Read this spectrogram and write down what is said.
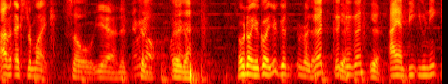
I have an extra mic, so yeah, it's good. There you go. Oh no, you're good. You're good. You're right there. Good, good, Yeah. good, good. Yeah. I am beat unique,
